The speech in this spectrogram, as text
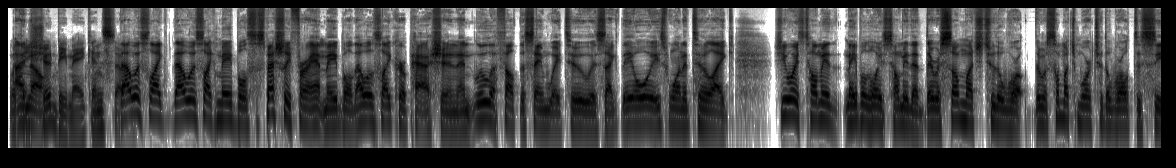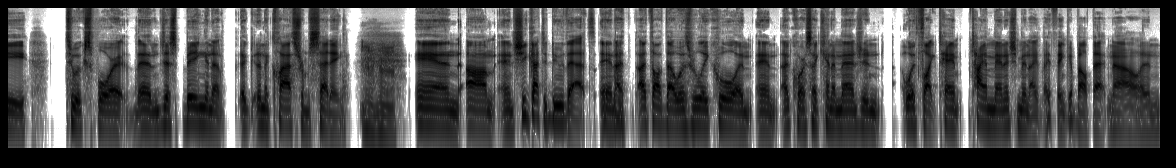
what I they know. should be making. So That was like that was like Mabel's, especially for Aunt Mabel. That was like her passion, and Lula felt the same way too. It's like they always wanted to like. She always told me Mabel always told me that there was so much to the world. There was so much more to the world to see, to explore it than just being in a in a classroom setting. Mhm. And um and she got to do that, and I I thought that was really cool. And and of course I can't imagine with like time time management, I, I think about that now, and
